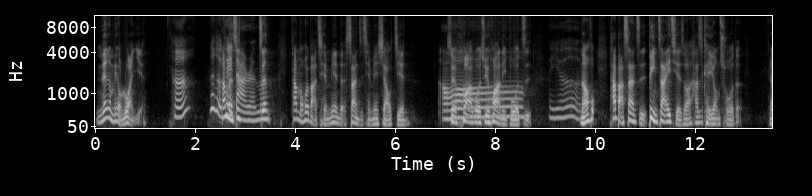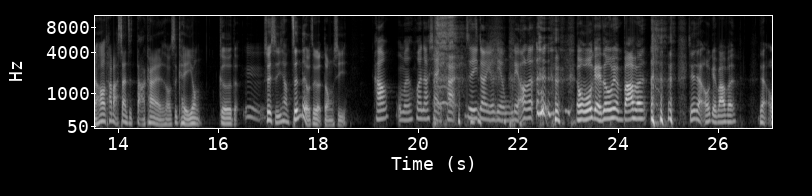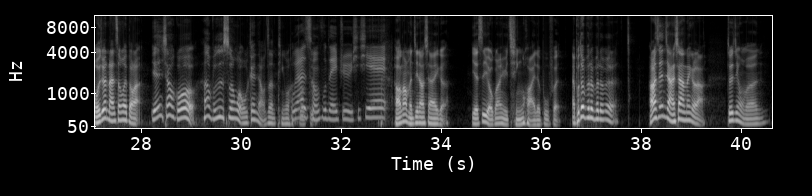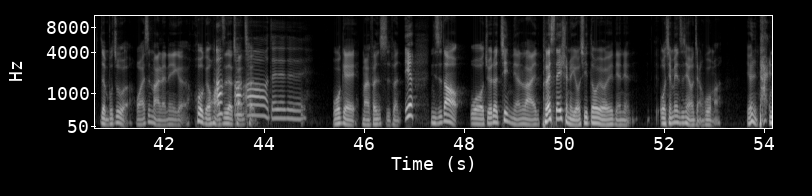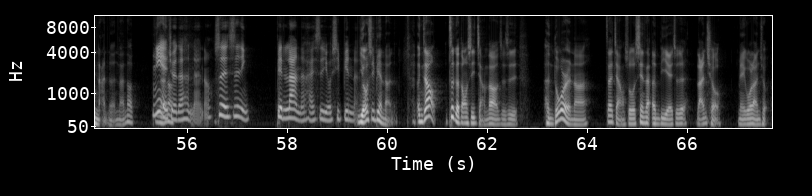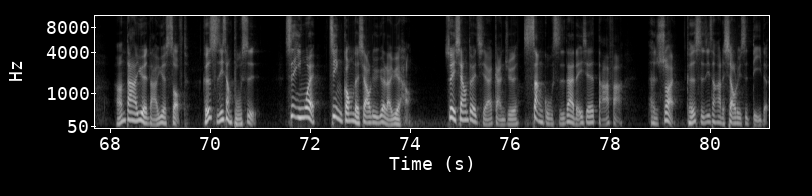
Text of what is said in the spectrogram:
你那个没有乱演，哈，那个可以打人吗？真他们会把前面的扇子前面削尖，哦，所以划过去划你脖子，哎呀，然后他把扇子并在一起的时候，他是可以用戳的，然后他把扇子打开来的时候是可以用割的，嗯，所以实际上真的有这个东西。好，我们换到下一 part，这一段有点无聊了。我给这部片八分，先讲我给八分，这样我觉得男生会懂了。演效果，他不是孙文，我跟你讲，我真的听过很多不要。重复这一句，谢谢。好，那我们进到下一个，也是有关于情怀的部分。哎，不对，不对，不对，不对。好了，先讲一下那个啦。最近我们忍不住了，我还是买了那个霍格华兹的传承。哦对对对对，我给满分十分，因为你知道，我觉得近年来 PlayStation 的游戏都有一点点，我前面之前有讲过嘛，有点太难了，难道你也觉得很难哦？是是你变烂了，还是游戏变难？游戏变难了？呃你知道这个东西讲到就是很多人呢、在讲说，现在 NBA 就是篮球，美国篮球，好像大家越打越 soft，可是实际上不是，是因为进攻的效率越来越好，所以相对起来感觉上古时代的一些打法很帅，可是实际上它的效率是低的。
